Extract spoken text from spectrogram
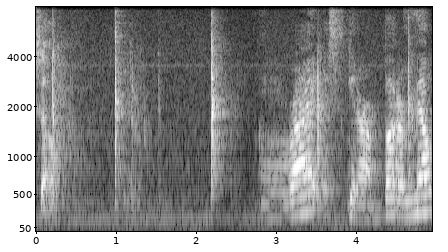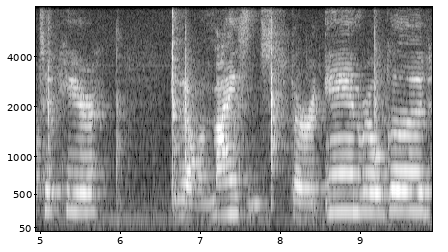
So, all right, let's get our butter melted here. Get it all nice and stirred in real good.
